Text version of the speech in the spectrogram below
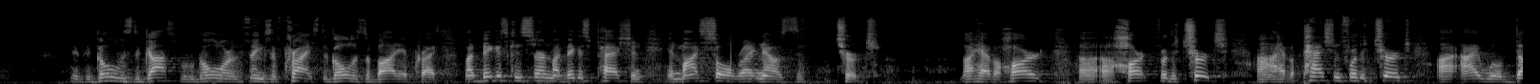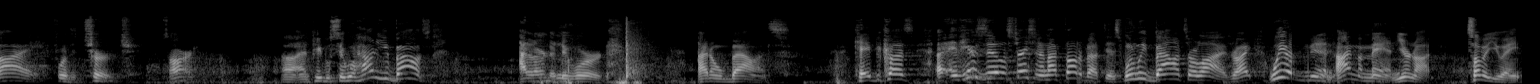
The goal is the gospel. The goal are the things of Christ. The goal is the body of Christ. My biggest concern, my biggest passion in my soul right now is the church. I have a hard uh, a heart for the church. Uh, I have a passion for the church. I, I will die for the church. Sorry. Uh, and people say, well, how do you balance? I learned a new word. I don't balance. Okay, because, uh, and here's the illustration, and I've thought about this. When we balance our lives, right? We are men. I'm a man. You're not. Some of you ain't.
